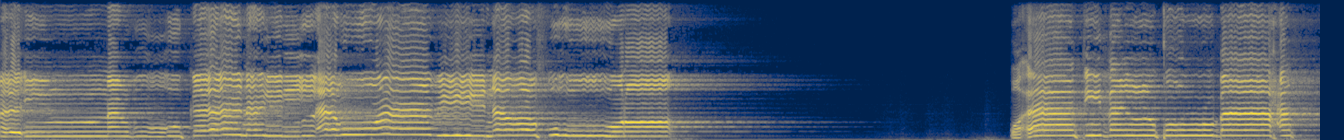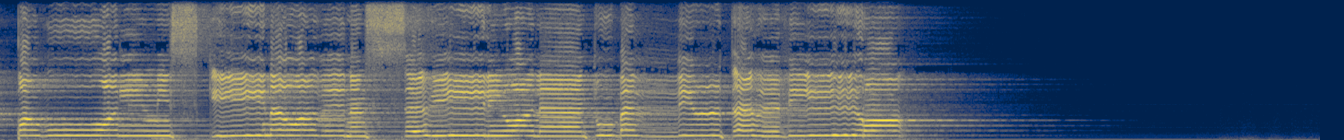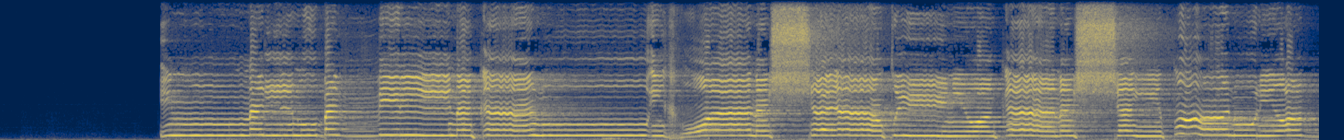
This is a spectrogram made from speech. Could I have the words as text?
فإنه كان للأوابين غفورا. وآت ذا القربى حقه والمسكين وابن السبيل ولا تبذر تبذيرا. إن المبذرين كانوا إخوان الشياطين وكان الشيطان لربه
